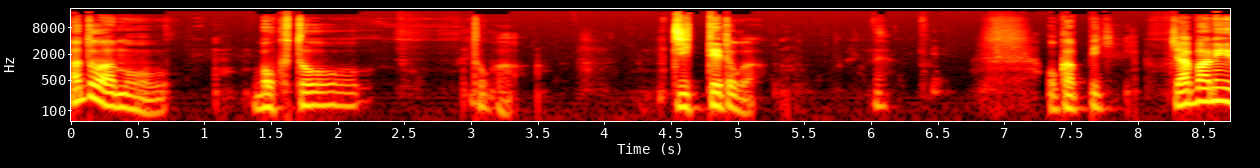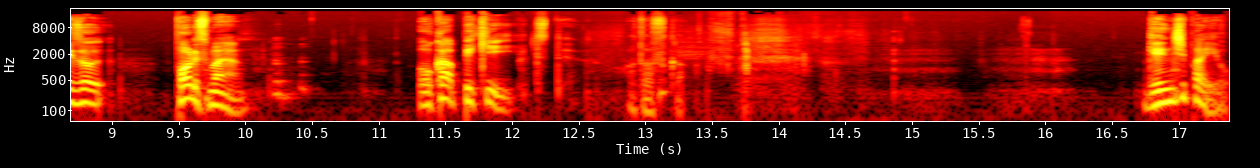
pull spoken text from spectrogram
あとはもう木刀とか実手とか、ね、おかっぴき。ジャパニーズポリスマンおかっぴき。っつって渡すか。源氏パイを。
